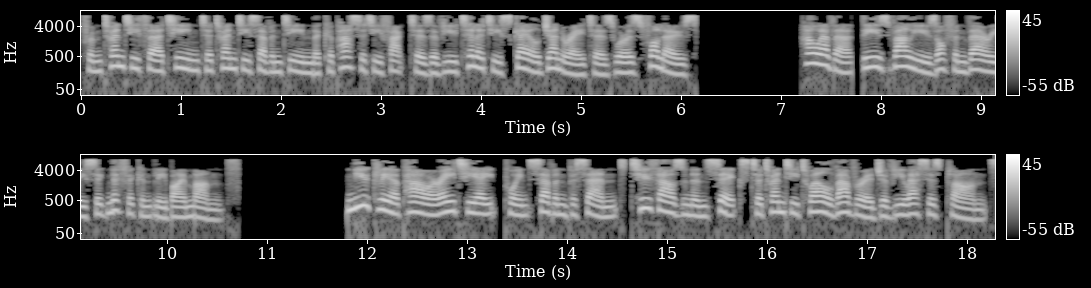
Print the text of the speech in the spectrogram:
from 2013 to 2017 the capacity factors of utility-scale generators were as follows. However, these values often vary significantly by month. Nuclear power 88.7% 2006 to 2012 average of US's plants.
